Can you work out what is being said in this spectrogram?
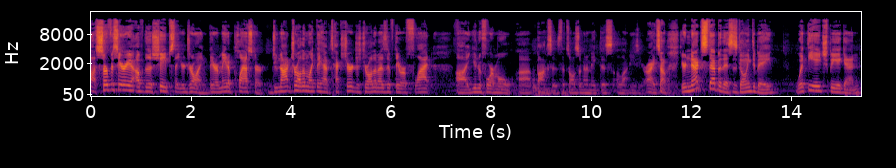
uh, surface area of the shapes that you're drawing, they are made of plaster. Do not draw them like they have texture, just draw them as if they were flat uh, uniformal uh, boxes. That's also gonna make this a lot easier. All right, so your next step of this is going to be, with the HB again,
